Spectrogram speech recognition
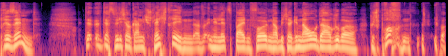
präsent das will ich auch gar nicht schlecht reden. In den letzten beiden Folgen habe ich ja genau darüber gesprochen, über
